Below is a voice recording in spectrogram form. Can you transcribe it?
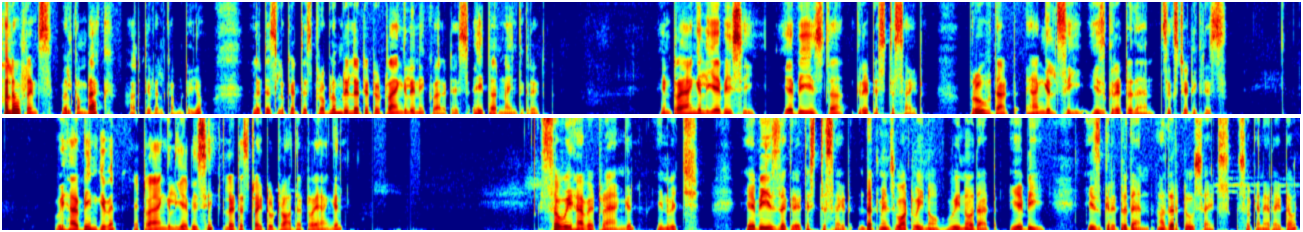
Hello friends, welcome back. Hearty welcome to you. Let us look at this problem related to triangle inequalities 8th or 9th grade. In triangle ABC, AB is the greatest side. Prove that angle C is greater than 60 degrees. We have been given a triangle ABC. Let us try to draw the triangle. So we have a triangle in which AB is the greatest side. That means what we know? We know that AB is greater than other two sides. So can I write down?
